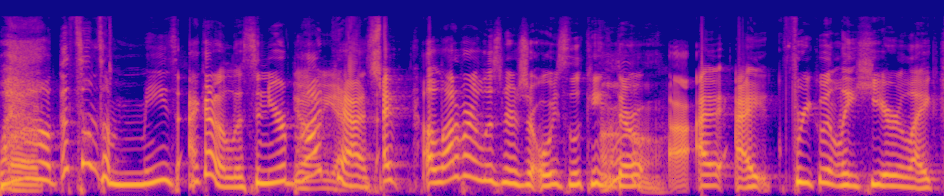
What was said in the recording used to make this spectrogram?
wow, that sounds amazing. I gotta listen to your Yeah, yeah. podcast. I, a lot of our listeners are always looking. They're Oh. I, I frequently hear like,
